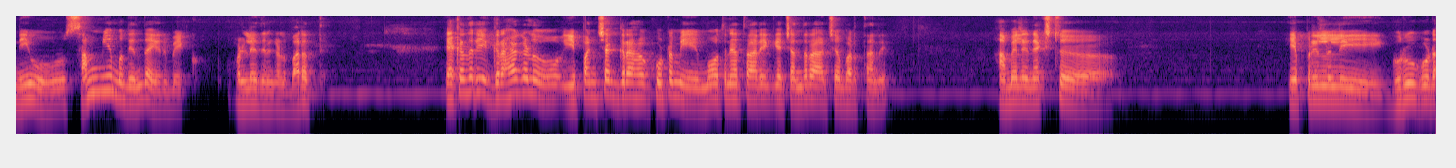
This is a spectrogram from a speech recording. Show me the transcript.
ನೀವು ಸಂಯಮದಿಂದ ಇರಬೇಕು. ಒಳ್ಳೆಯ ದಿನಗಳು ಬರುತ್ತೆ. ಯಾಕಂದರೆ ಈ ಗ್ರಹಗಳು, ಈ ಪಂಚಗ್ರಹ ಕೂಟಮಿ ಮೂವತ್ತನೇ ತಾರೀಕಿಗೆ ಚಂದ್ರ ಆಚೆ ಬರ್ತಾನೆ. ಆಮೇಲೆ ನೆಕ್ಸ್ಟ್ ಏಪ್ರಿಲಲ್ಲಿ ಗುರು ಕೂಡ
